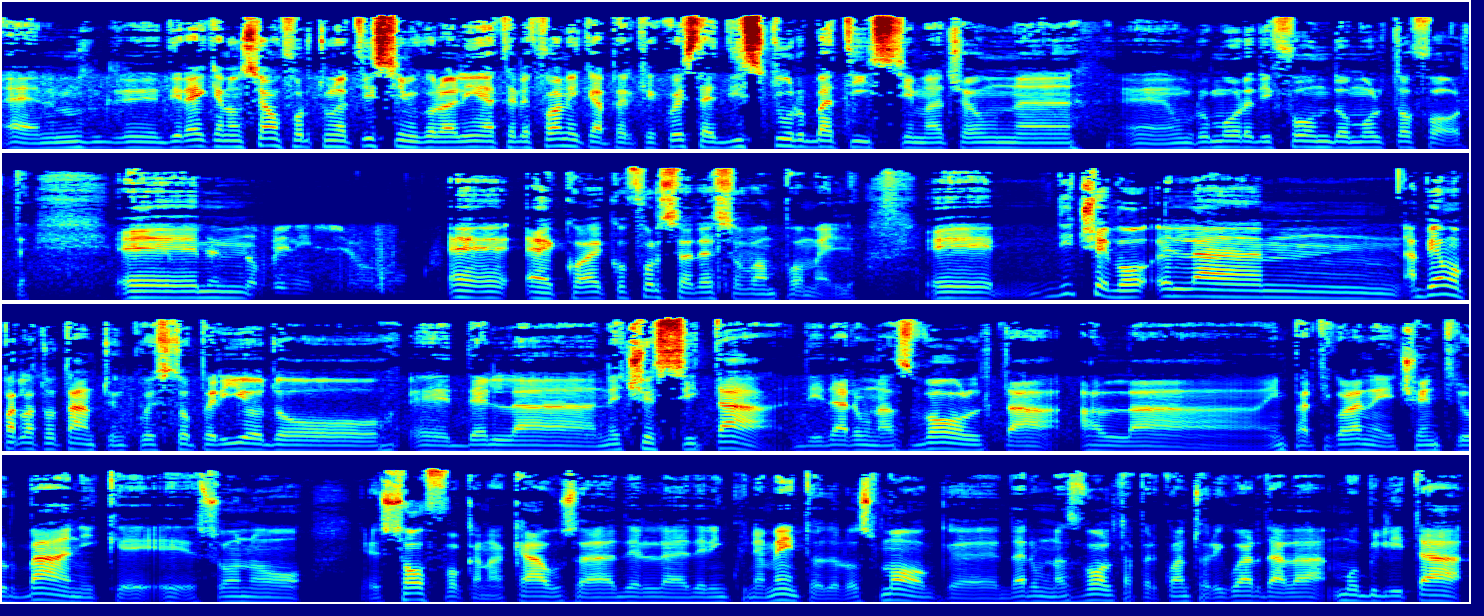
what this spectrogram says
Eh, direi che non siamo fortunatissimi con la linea telefonica perché questa è disturbatissima, c'è un, eh, un rumore di fondo molto forte. Eh, benissimo. Eh, ecco, ecco, forse adesso va un po' meglio. Eh, dicevo, la, mh, mm, abbiamo parlato tanto in questo periodo eh, della necessità di dare una svolta, alla, in particolare nei centri urbani che eh, sono, eh, soffocano a causa del, dell'inquinamento, dello smog, eh, dare una svolta per quanto riguarda la mobilità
